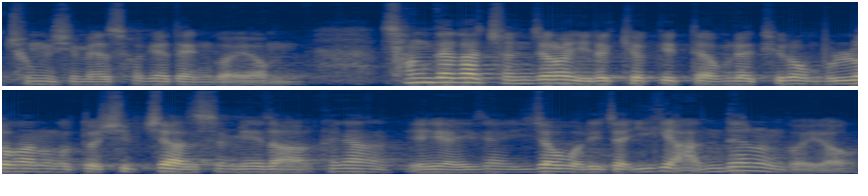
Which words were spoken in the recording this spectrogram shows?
중심에 서게 된 거예요. 상대가 전쟁을 일으켰기 때문에 뒤로 물러가는 것도 쉽지 않습니다. 그냥 그냥 잊어버리자 이게 안 되는 거예요.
